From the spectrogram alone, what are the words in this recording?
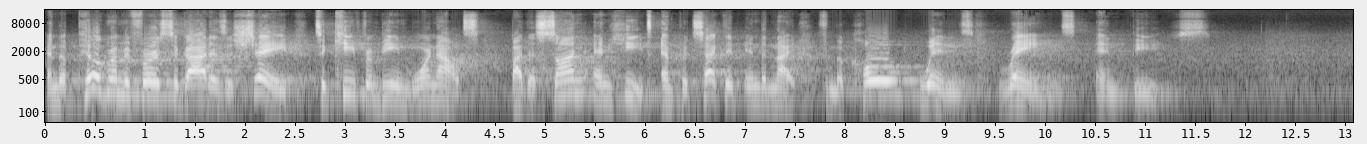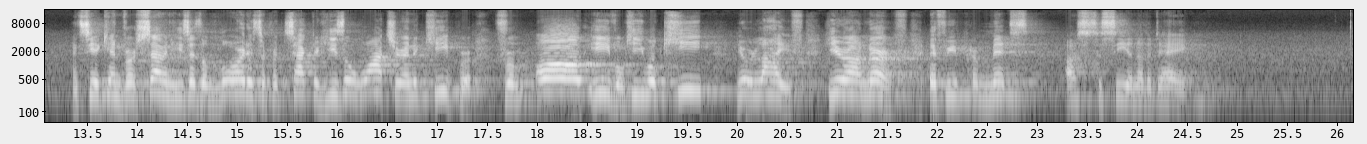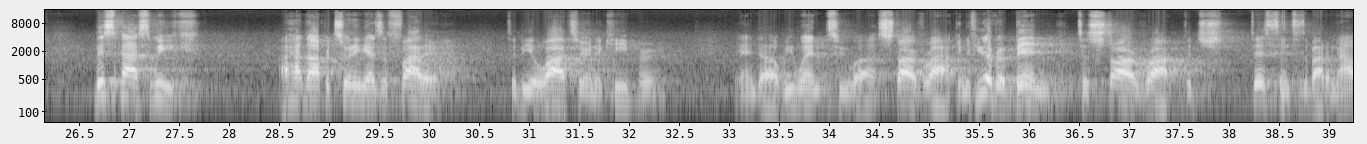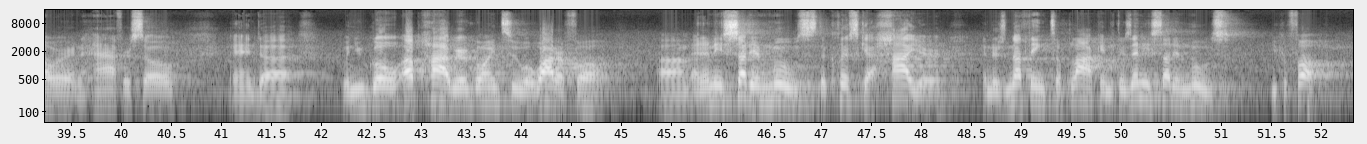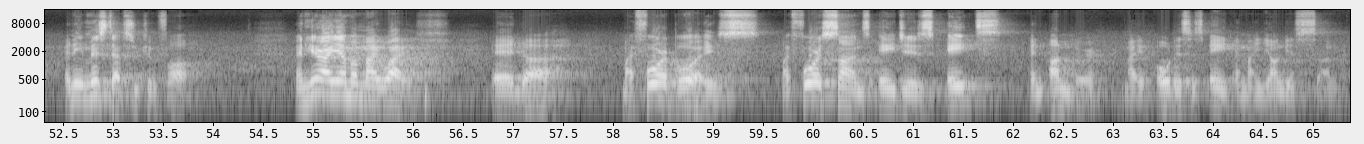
And the pilgrim refers to God as a shade to keep from being worn out by the sun and heat and protected in the night from the cold winds, rains, and thieves. And see again, verse 7, he says, The Lord is a protector, He's a watcher and a keeper from all evil. He will keep your life here on earth if He permits us to see another day. This past week, I had the opportunity as a father to be a watcher and a keeper. And uh, we went to uh, Starved Rock. And if you've ever been to Starved Rock, the ch- distance is about an hour and a half or so. And uh, when you go up high, we were going to a waterfall. Um, and any sudden moves, the cliffs get higher, and there's nothing to block. And if there's any sudden moves, you can fall. Any missteps, you can fall. And here I am with my wife. And uh, my four boys, my four sons, ages eight and under. My oldest is eight, and my youngest son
